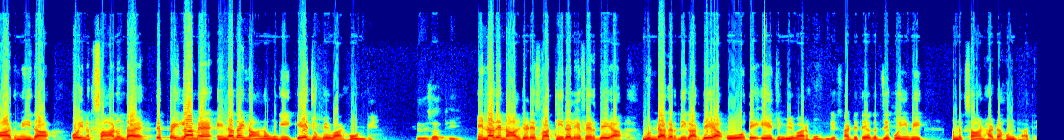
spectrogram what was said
ਆਦਮੀ ਦਾ ਕੋਈ ਨੁਕਸਾਨ ਹੁੰਦਾ ਹੈ ਤੇ ਪਹਿਲਾਂ ਮੈਂ ਇਹਨਾਂ ਦਾ ਹੀ ਨਾਂ ਲਵਾਂਗੀ ਇਹ ਜ਼ਿੰਮੇਵਾਰ ਹੋਣਗੇ। ਤੇਰੇ ਸਾਥੀ? ਇਹਨਾਂ ਦੇ ਨਾਲ ਜਿਹੜੇ ਸਾਥੀ ਰਲੇ ਫਿਰਦੇ ਆ ਗੁੰਡਾਗਰਦੀ ਕਰਦੇ ਆ ਉਹ ਤੇ ਇਹ ਜ਼ਿੰਮੇਵਾਰ ਹੋਣਗੇ। ਸਾਡੇ ਤੇ ਅਗਰ ਜੇ ਕੋਈ ਵੀ ਨੁਕਸਾਨ ਸਾਡਾ ਹੁੰਦਾ ਤੇ।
